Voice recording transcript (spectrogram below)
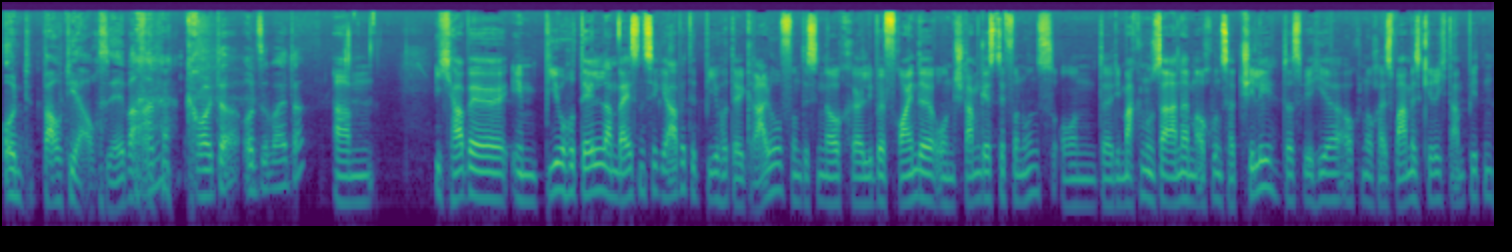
Und baut ihr auch selber an, Kräuter und so weiter? Ähm, ich habe im Biohotel am Weißensee gearbeitet, Biohotel Gralhof, und das sind auch äh, liebe Freunde und Stammgäste von uns. Und äh, die machen unter anderem auch unser Chili, das wir hier auch noch als warmes Gericht anbieten.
